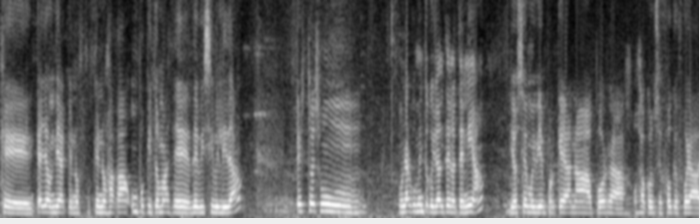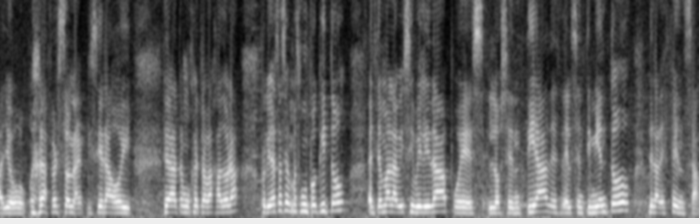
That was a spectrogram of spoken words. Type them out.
que, haya un día que nos, que nos, haga un poquito más de, de visibilidad. Esto es un, un argumento que yo antes no tenía, yo sé muy bien por qué Ana Porra os aconsejó que fuera yo la persona que quisiera hoy ser otra mujer trabajadora, porque ya hace más muy poquito el tema de la visibilidad pues lo sentía desde el sentimiento de la defensa.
